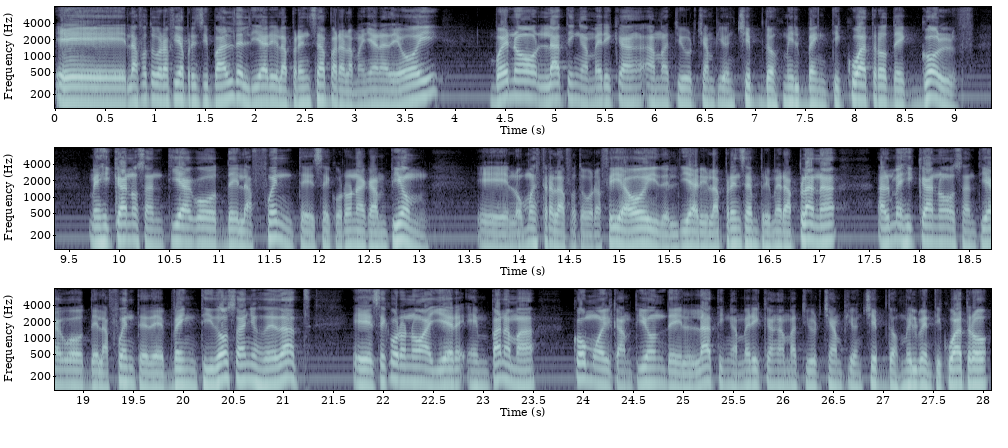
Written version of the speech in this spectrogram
Eh, la fotografía principal del diario La Prensa para la mañana de hoy. Bueno, Latin American Amateur Championship 2024 de golf. Mexicano Santiago de la Fuente se corona campeón. Eh, lo muestra la fotografía hoy del diario La Prensa en primera plana, al mexicano Santiago de la Fuente de 22 años de edad. Eh, se coronó ayer en Panamá como el campeón del Latin American Amateur Championship 2024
